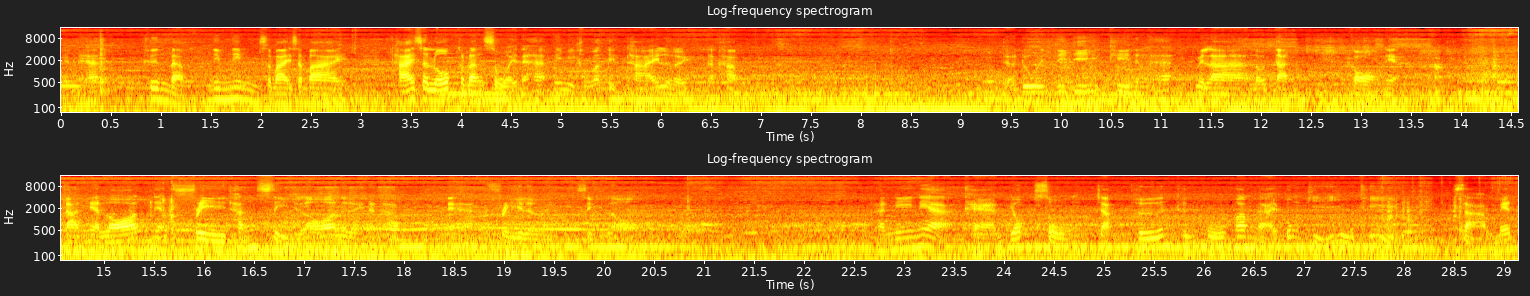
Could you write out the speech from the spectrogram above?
เห็นไหมฮะ ขึ้นแบบนิ่ม ๆ สบาย ๆ ท้ายสโลปกำลังสวยนะฮะ ไม่มีคำว่าติดท้ายเลยนะครับ เดี๋ยวดูดีๆอีกทีนึงฮะ เวลาเราดันกองเนี่ย ดันเนี่ยล้อเนี่ยฟรีทั้ง 4 ล้อเลยนะครับ เนี่ยฮะฟรีเลย 4 ล้อ อันนี้เนี่ย แขนยกสูงจากพื้นถึงหูความหงายปุ้งกีอยู่ที่3เมตร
